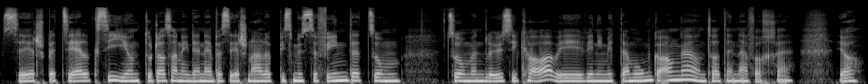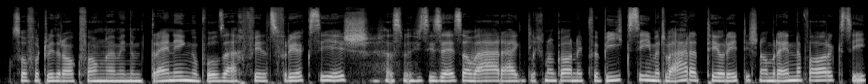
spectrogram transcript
sehr speziell gewesen. Und durch das habe ich dann eben sehr schnell etwas müssen finden, um, um eine Lösung zu haben, wie, wie ich mit dem umgegangen und habe dann einfach, äh, ja, sofort wieder angefangen mit dem Training, obwohl es eigentlich viel zu früh war. Also unsere Saison wäre eigentlich noch gar nicht vorbei gewesen. Wir wären theoretisch noch am Rennen fahren gewesen.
